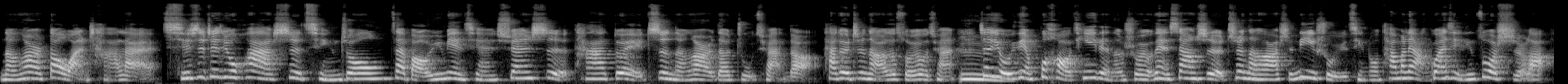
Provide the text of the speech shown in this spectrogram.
能儿倒碗茶来。其实这句话是秦钟在宝玉面前宣誓他对智能儿的主权的，他对智能儿的所有权。嗯这有一点不好听一点的说，有点像是智能儿是隶属于秦钟，他们俩关系已经坐实了。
